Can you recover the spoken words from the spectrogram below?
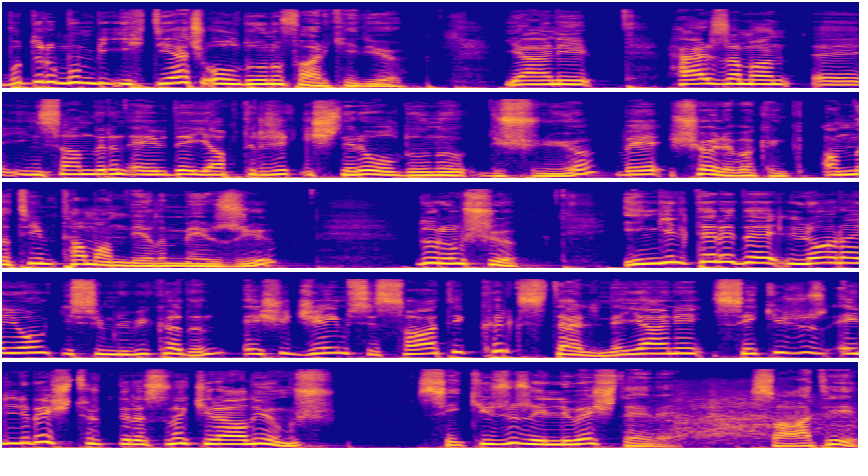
bu durumun bir ihtiyaç olduğunu fark ediyor. Yani her zaman e, insanların evde yaptıracak işleri olduğunu düşünüyor ve şöyle bakın anlatayım tam anlayalım mevzuyu. Durum şu. İngiltere'de Laura Young isimli bir kadın eşi James'i saati 40 sterline yani 855 Türk lirasına kiralıyormuş. 855 TL saati.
